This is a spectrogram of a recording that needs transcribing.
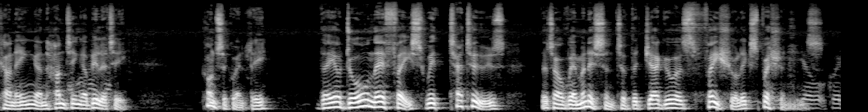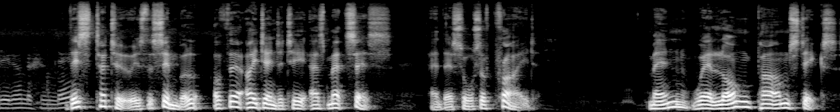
cunning, and hunting ability. Consequently, they adorn their face with tattoos that are reminiscent of the jaguar's facial expressions. This tattoo is the symbol of their identity as Matses and their source of pride. Men wear long palm sticks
